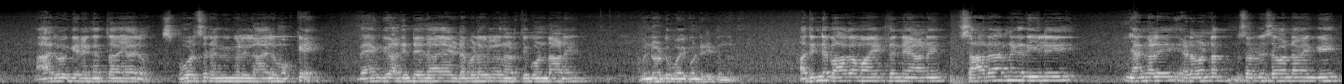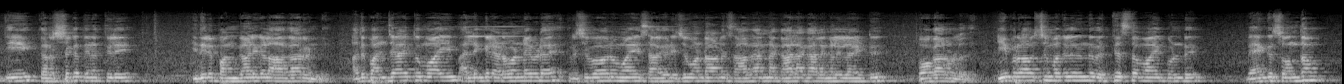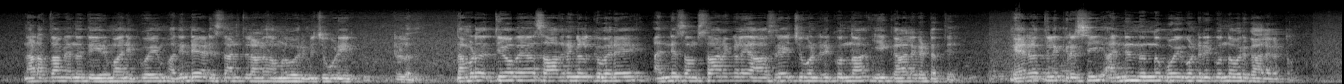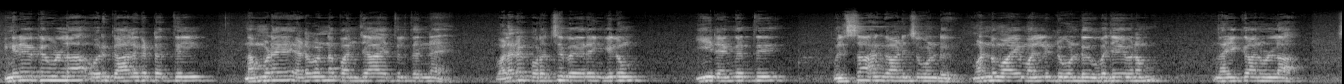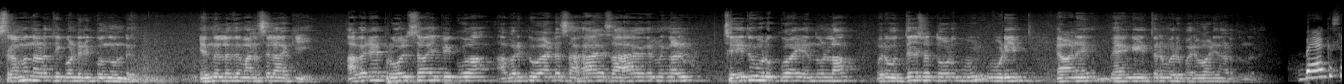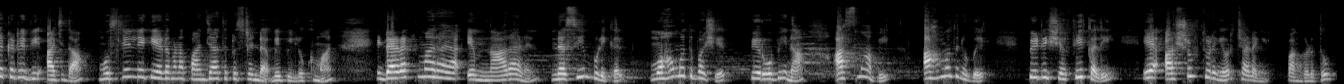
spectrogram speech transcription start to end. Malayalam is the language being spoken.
ആരോഗ്യ രംഗത്തായാലും സ്പോർട്സ് രംഗങ്ങളിലായാലും ഒക്കെ ബാങ്ക് അതിന്റെതായ ഇടപെടലുകൾ നടത്തിക്കൊണ്ടാണ് മുന്നോട്ട് പോയിക്കൊണ്ടിരിക്കുന്നത്. അതിന്റെ ഭാഗമായിട്ട് തന്നെയാണ് സാധാരണഗതിയിൽ ഞങ്ങൾ ഇടവണ്ണ സർവീസ് സഹകരണ ബാങ്ക് ഈ കർഷക ദിനത്തിൽ ഇതിൽ പങ്കാളികളാകാറുണ്ട്. അത് പഞ്ചായത്തുമായും അല്ലെങ്കിൽ ഇടവണ്ണയുടെ കൃഷിഭവനുമായി സഹകരിച്ചുകൊണ്ടാണ് സാധാരണ കാലാകാലങ്ങളിലായിട്ട് പോകാറുള്ളത്. ഈ പ്രാവശ്യം അതിൽ നിന്ന് വ്യത്യസ്തമായി കൊണ്ട് ബാങ്ക് സ്വന്തം നടത്താം എന്ന് തീരുമാനിക്കുകയും അതിന്റെ അടിസ്ഥാനത്തിലാണ് നമ്മൾ ഒരുമിച്ച് കൂടിയിട്ടുള്ളത്. നമ്മുടെ നിത്യോപയോഗ സാധനങ്ങൾക്ക് വരെ അന്യ സംസ്ഥാനങ്ങളെ ആശ്രയിച്ചു കൊണ്ടിരിക്കുന്ന ഈ കാലഘട്ടത്തിൽ കേരളത്തിൽ കൃഷി അന്യം നിന്ന് പോയിക്കൊണ്ടിരിക്കുന്ന ഒരു കാലഘട്ടം. ഇങ്ങനെയൊക്കെയുള്ള ഒരു കാലഘട്ടത്തിൽ നമ്മുടെ ഇടവണ്ണ പഞ്ചായത്തിൽ തന്നെ വളരെ കുറച്ച് പേരെങ്കിലും ഈ രംഗത്ത് ഉത്സാഹം കാണിച്ചുകൊണ്ട് മണ്ണുമായി മല്ലിട്ടുകൊണ്ട് ഉപജീവനം നയിക്കാനുള്ള ശ്രമം നടത്തിക്കൊണ്ടിരിക്കുന്നുണ്ട് എന്നുള്ളത് മനസ്സിലാക്കി അവരെ പ്രോത്സാഹിപ്പിക്കുക അവർക്ക് വേണ്ട സഹായ സഹകരണങ്ങൾ ചെയ്തു കൊടുക്കുക എന്നുള്ള ഒരു ഉദ്ദേശത്തോടു കൂടി ആണ് ബാങ്ക് ഇത്തരം ഒരു പരിപാടി നടത്തുന്നത്. Bank secretary V Ajitha Muslim League Edavanna panchayat president V P Lukman ഡയറക്ടർമാരായ M Narayanan Naseem Pulikkal Muhammad Basheer P Rubeena Asmabi Ahammed Nubail P T Shafeeq Ali A Ashraf തുടങ്ങിയവർ ചടങ്ങിൽ പങ്കെടുത്തു.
